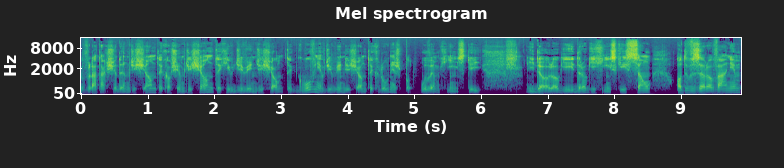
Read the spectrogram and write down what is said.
w latach 70., 80. i w 90., głównie w 90., również pod wpływem chińskiej ideologii i drogi chińskiej, są odwzorowaniem,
